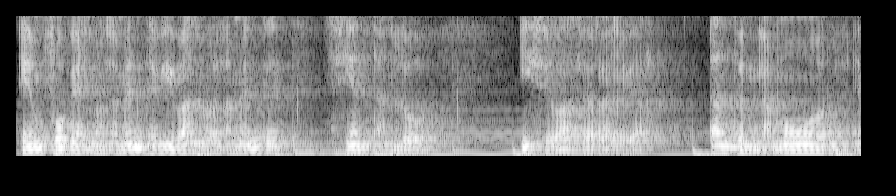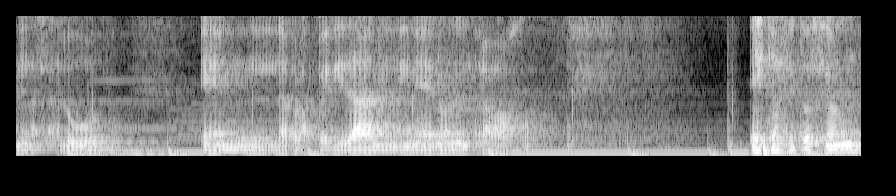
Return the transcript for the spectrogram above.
enfóquenlo en la mente, vívanlo en la mente, siéntanlo y se va a hacer realidad. Tanto en el amor, en la salud, en la prosperidad, en el dinero, en el trabajo. Esta situación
